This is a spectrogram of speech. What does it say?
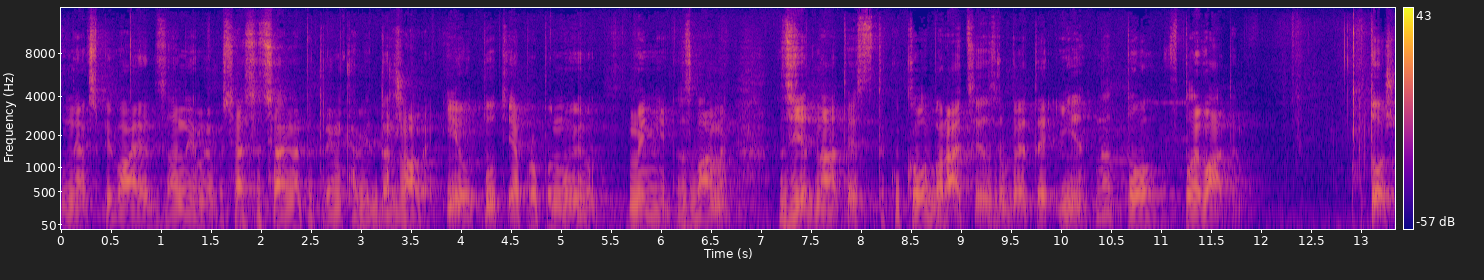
не вспівають за ними. Уся соціальна підтримка від держави. І отут я пропоную мені з вами з'єднатись, таку колаборацію зробити і на то впливати. Тож,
